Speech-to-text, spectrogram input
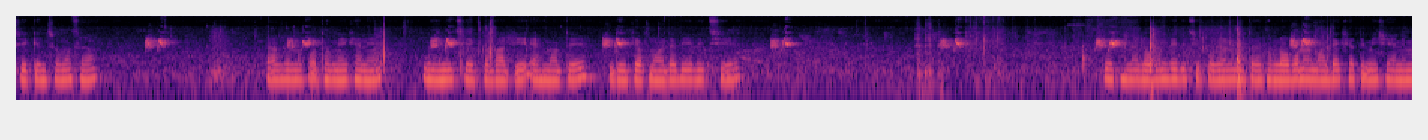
চিকেন সমোসা তার জন্য প্রথমে এখানে নিয়ে নিচ্ছি একটা বাটি। এর মধ্যে দুই কাপ ময়দা দিয়ে দিচ্ছি। এখানে লবণ দিয়ে দিচ্ছি পরিমাণ মতো। এখন লবণ আর ময়দা একসাথে মিশিয়ে নিব।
